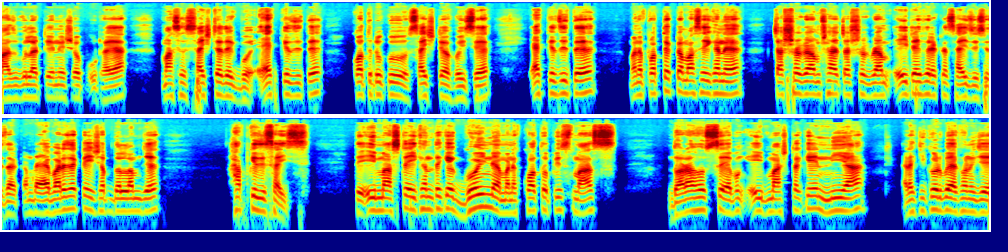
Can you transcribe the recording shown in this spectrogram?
মাছগুলা টেনে সব উঠায়া মাছের সাইজটা দেখব। এক কেজিতে কতটুকু সাইজটা হয়েছে এক কেজিতে মানে প্রত্যেকটা মাছে এখানে চারশো গ্রাম, সাড়ে চারশো গ্রাম এই টাইপের একটা সাইজ হয়েছে যাক, আমরা অ্যাভারেজ একটা হিসাব ধরলাম যে হাফ কেজি সাইজ তো এই মাছটা এখান থেকে গই না মানে কত পিস মাছ ধরা হচ্ছে এবং এই মাছটাকে নিয়া এরা কি করবে এখন যে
